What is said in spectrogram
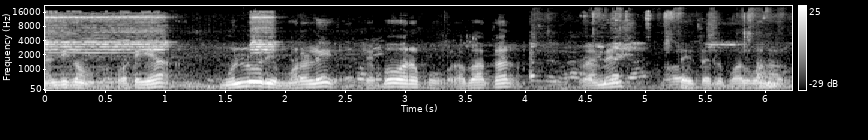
నందిగం కోటయ్య ముల్లూరి మురళి రెబ్బవరపు ప్రభాకర్ రమేష్ తదితరులు పాల్గొన్నారు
